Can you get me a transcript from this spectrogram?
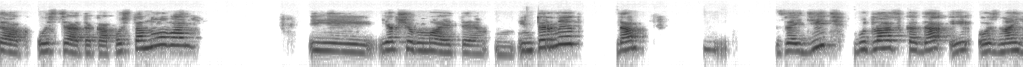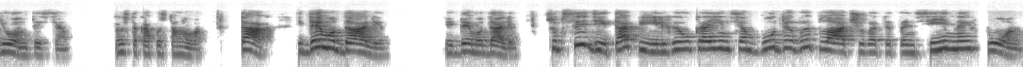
Так, ось ця така постанова. І якщо ви маєте інтернет, да, зайдіть, будь ласка, да, і ознайомтеся. Ось така постанова. Так, йдемо далі. Йдемо далі. Субсидії та пільги українцям буде виплачувати пенсійний фонд.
